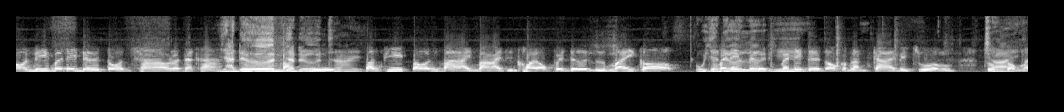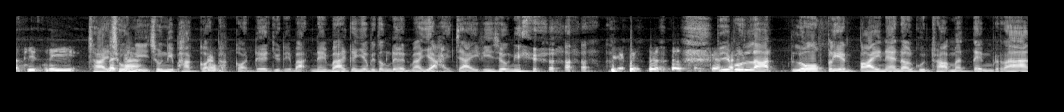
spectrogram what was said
ตอนนี้ไม่ได้เดินตอนเช้าแล้วนะคะอย่าเดิน อย่าเดินบงทีใช่ บางทีตอนบ่ายบ่ายถึงค่อยออกไปเดินหรือไม่ก็โอ้ยอย่าไม่เดิได้นเลยพี่ ไม่ได้เดินออกกำลังกายไปช่วงช่วงใช่ สองอาทิตย์นี้ใช่ะคะ ช่วงนี้ช่วงนี้พักก่อนครับ พักก่อนเดินอยู่ในบ้านในบ้านก็ยังไม่ต้องเดินว่าอย่าหายใจพี่ช่วงนี้ พี่บุญรัตน์โลกเปลี่ยนไปแน่นอนคุณทรัมป์มาเต็มร่าง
